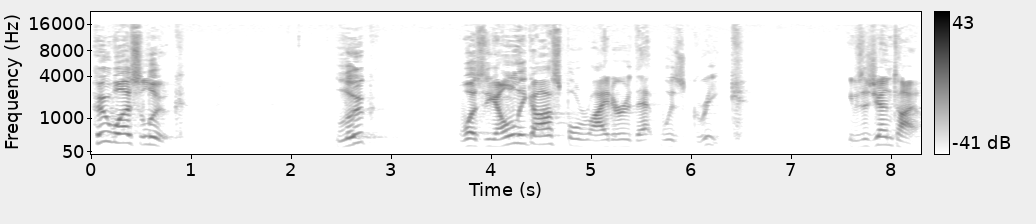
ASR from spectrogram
who was Luke? Luke was the only gospel writer that was Greek. He was a Gentile.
